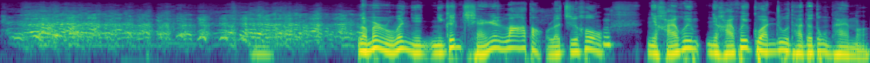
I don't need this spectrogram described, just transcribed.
老妹儿，我问你，你跟前任拉倒了之后，你还会你还会关注他的动态吗？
